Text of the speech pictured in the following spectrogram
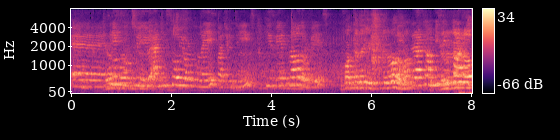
uh, thankful to you and he saw your place, what you did. He's very proud of it. Ufak tefek eksikleri var ama There are some missing gönülleri parts. rahat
